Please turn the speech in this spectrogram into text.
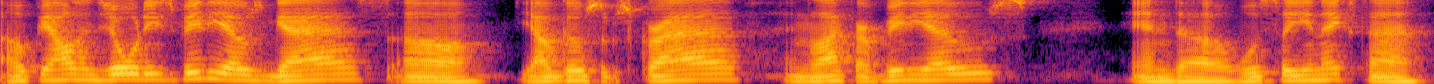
I hope y'all enjoy these videos, guys. Uh, y'all go subscribe and like our videos, and uh, we'll see you next time.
